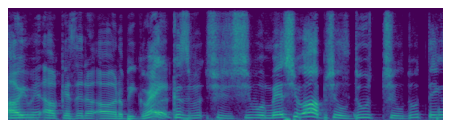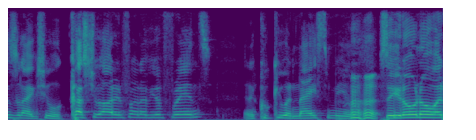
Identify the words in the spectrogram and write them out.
Oh, you mean oh, because it'll oh it'll be great. Because she she will mess you up. She'll do she'll do things like she will cuss you out in front of your friends and cook you a nice meal, so you don't know what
